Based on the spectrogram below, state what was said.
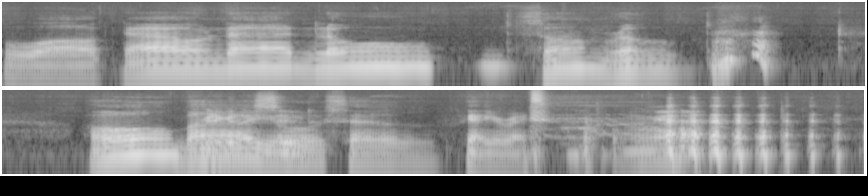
walk down that lonesome road all by yourself. Yeah, you're right.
